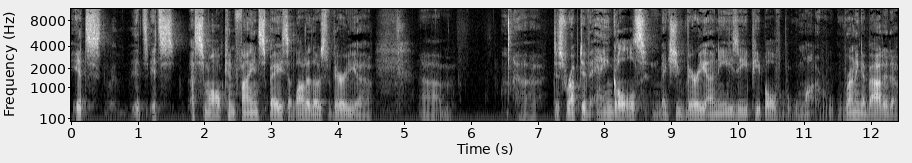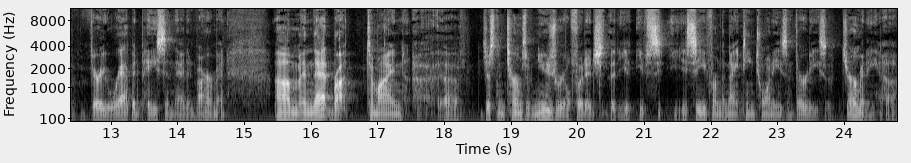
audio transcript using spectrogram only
it's it's it's a small confined space. A lot of those very uh, um, uh, disruptive angles makes you very uneasy. People running about at a very rapid pace in that environment, um, and that brought to mind uh, uh, just in terms of newsreel footage that you, you see from the 1920s and 30s of Germany. Uh,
